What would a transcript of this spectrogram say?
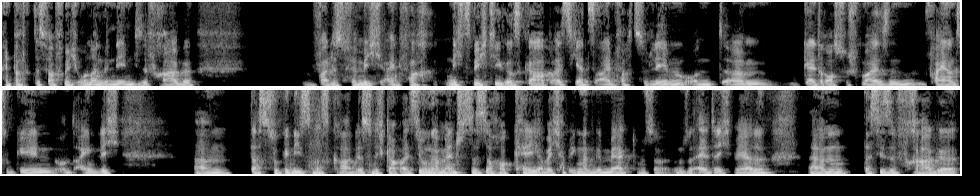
einfach, das war für mich unangenehm, diese Frage, weil es für mich einfach nichts Wichtigeres gab, als jetzt einfach zu leben und ähm, Geld rauszuschmeißen, feiern zu gehen und eigentlich ähm, das zu genießen, was gerade ist. Und ich glaube, als junger Mensch ist es auch okay, aber ich habe irgendwann gemerkt, umso, umso älter ich werde, ähm, dass diese Frage,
